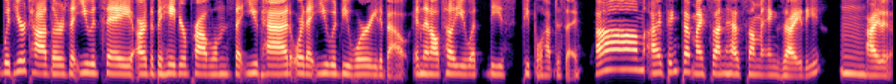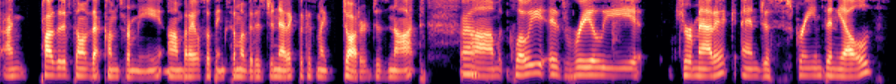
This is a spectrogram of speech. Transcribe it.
with your toddlers that you would say are the behavior problems that you've had or that you would be worried about? And then I'll tell you what these people have to say. um, I think that my son has some anxiety. Mm. I, I'm positive some of that comes from me, um, but I also think some of it is genetic because my daughter does not. Um, Chloe is really dramatic and just screams and yells.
